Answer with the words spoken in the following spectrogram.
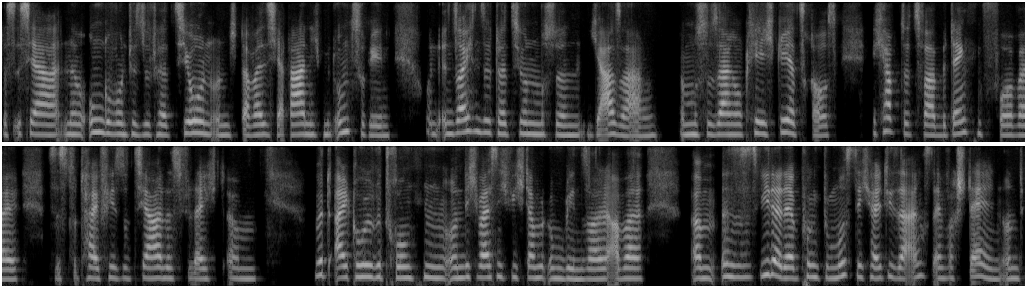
das ist ja eine ungewohnte Situation und da weiß ich ja gar nicht mit umzureden. Und in solchen Situationen musst du dann Ja sagen. Dann musst du sagen, okay, ich gehe jetzt raus. Ich habe da zwar Bedenken vor, weil es ist total viel Soziales, vielleicht ähm, wird Alkohol getrunken und ich weiß nicht, wie ich damit umgehen soll, aber ähm, es ist wieder der Punkt, du musst dich halt dieser Angst einfach stellen. Und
